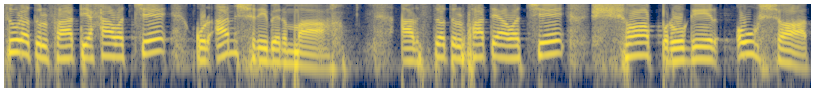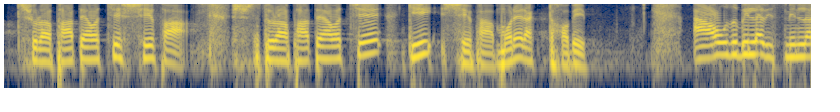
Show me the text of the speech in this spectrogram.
সূরাতুল ফাতিহা হচ্ছে কোরআন শরীফের মা আর সূরাতুল ফাতিহা হচ্ছে সব রোগের ঔষধ। সূরা ফাতিহা হচ্ছে শেফা। সুরা ফাতিহা হচ্ছে কি? শেফা। মনে রাখতে হবে। আউযুবিল্লাহ বিসমিল্লা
